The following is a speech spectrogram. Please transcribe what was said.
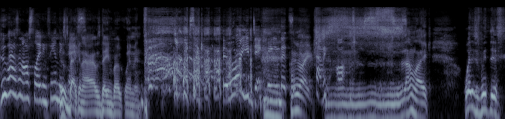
Who has an oscillating fan these was days? back in the I was dating broke women. I was like, who are you dating that's I'm like, having I'm like, what is with this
